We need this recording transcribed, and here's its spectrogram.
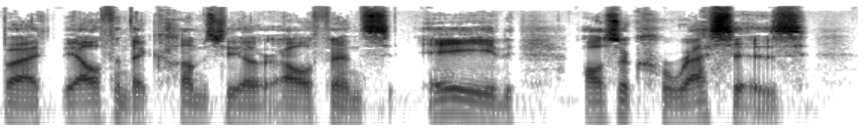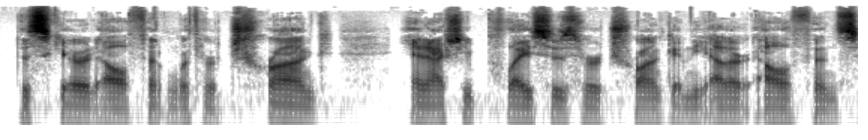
But the elephant that comes to the other elephant's aid also caresses the scared elephant with her trunk and actually places her trunk in the other elephant's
